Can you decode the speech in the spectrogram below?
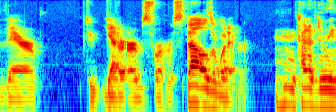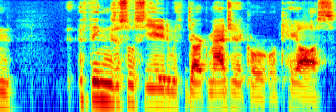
there to gather herbs for her spells or whatever. Mhm, kind of doing things associated with dark magic or, or chaos,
